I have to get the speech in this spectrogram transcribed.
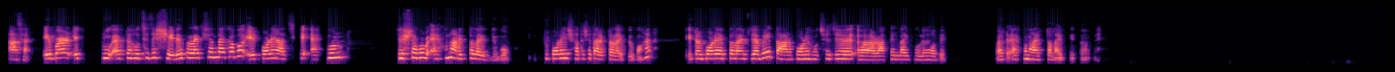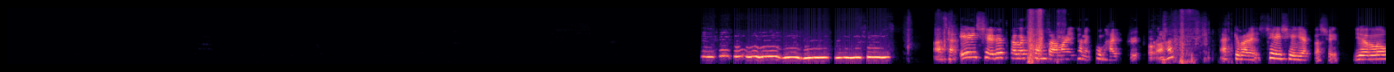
আচ্ছা এবার একটু একটা হচ্ছে যে শেডের কালেকশন দেখাবো। এরপরে আজকে এখন চেষ্টা করব, এখন আরেকটা লাইভ দিব একটু পরে সাথে সাথে আরেকটা লাইভ দিব হ্যাঁ? এটার পরে একটা লাইভ যাবে, তারপরে হচ্ছে যে রাতের লাইভ হলে হবে। বাট এখন আরেকটা লাইভ দিতে হবে। আচ্ছা এই শেডেড কালেকশনটা আমার এখানে খুব হাইপ ক্রিয়েট করা হ্যাঁ? একেবারে সেই সেই একটা শেড ইয়েলো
